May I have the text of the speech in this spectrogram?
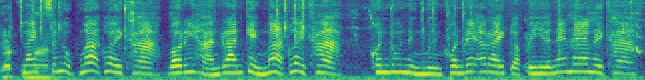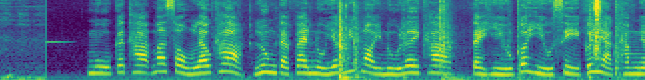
ยอดกุไลมารฟ์สนุกมากเลยค่ะ บริหารร้านเก่งมากเลยค่ะ คนดูหนึ่งหมื่นคนได้อะไรกลับไปเยอะแน่ๆเลยค่ะ หมูกระทะมาส่งแล้วค่ะ ลุงแต่แฟนหนูยังไม่ปล่อยหนูเลยค่ะ แต่หิวก็หิวสิก็อยากทำไง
